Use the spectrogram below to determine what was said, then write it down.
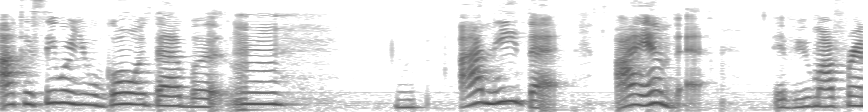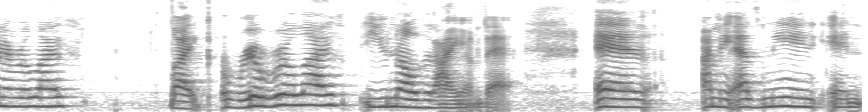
I can see where you were going with that, but mm, I need that. I am that. If you're my friend in real life, like a real, real life, you know that I am that. And I mean, as me and, and,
